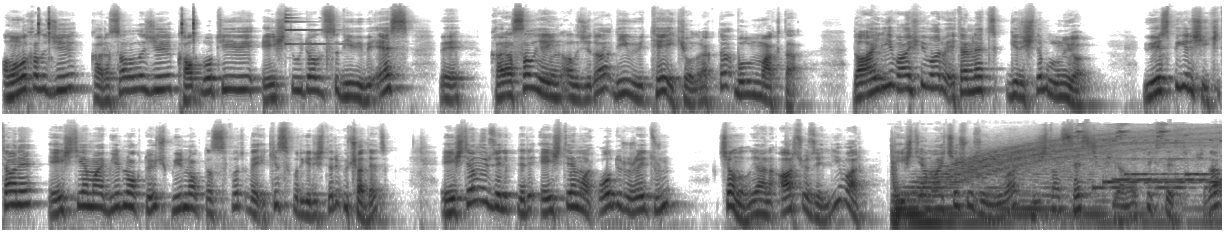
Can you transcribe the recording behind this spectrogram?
Analog alıcı, karasal alıcı, kablo TV, HD uydu alıcısı DVB-S ve karasal yayın alıcı da DVB-T2 olarak da bulunmakta. Dahili Wi-Fi var ve Ethernet girişi de bulunuyor. USB girişi 2 tane, HDMI 1.3, 1.0 ve 2.0 girişleri 3 adet. HDMI özellikleri HDMI Audio Return Channel yani arch özelliği var. HDMI Çeş özelliği var. Dijital ses çıkışı yani optik ses çıkışı da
